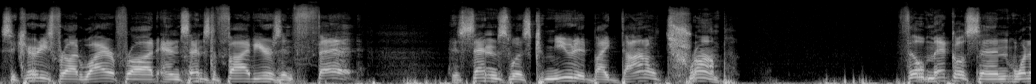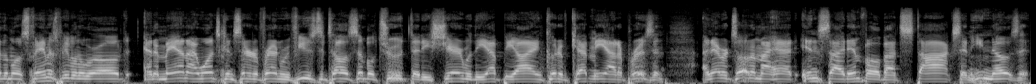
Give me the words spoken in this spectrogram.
securities fraud, wire fraud, and sentenced to five years in Fed. His sentence was commuted by Donald Trump Phil Mickelson, one of the most famous people in the world, and a man I once considered a friend, refused to tell a simple truth that he shared with the FBI and could have kept me out of prison. I never told him I had inside info about stocks, and he knows it.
